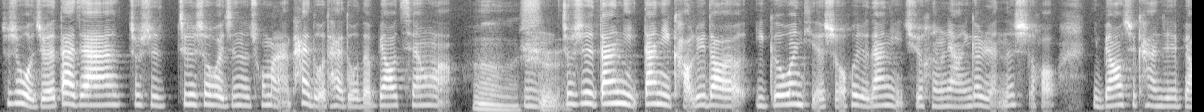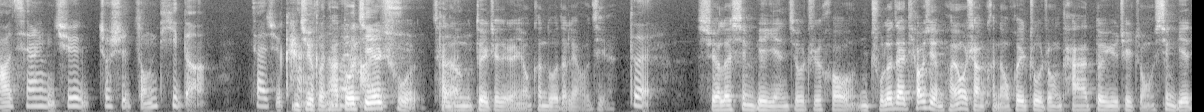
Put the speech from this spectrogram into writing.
就是我觉得大家就是这个社会真的充满了太多太多的标签了。嗯是嗯，就是当你当你考虑到一个问题的时候，或者当你去衡量一个人的时候，你不要去看这些标签，你去就是总体的再去看，你去和他多接触，才能对这个人有更多的了解。对。学了性别研究之后，你除了在挑选朋友上可能会注重他对于这种性别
